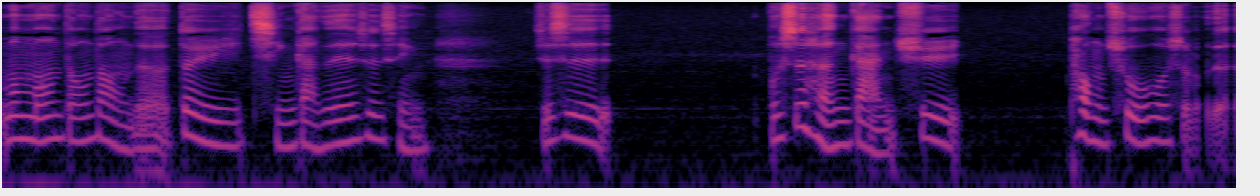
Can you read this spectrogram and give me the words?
懵懵懂懂的，对于情感这件事情，就是不是很敢去碰触或什么的。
